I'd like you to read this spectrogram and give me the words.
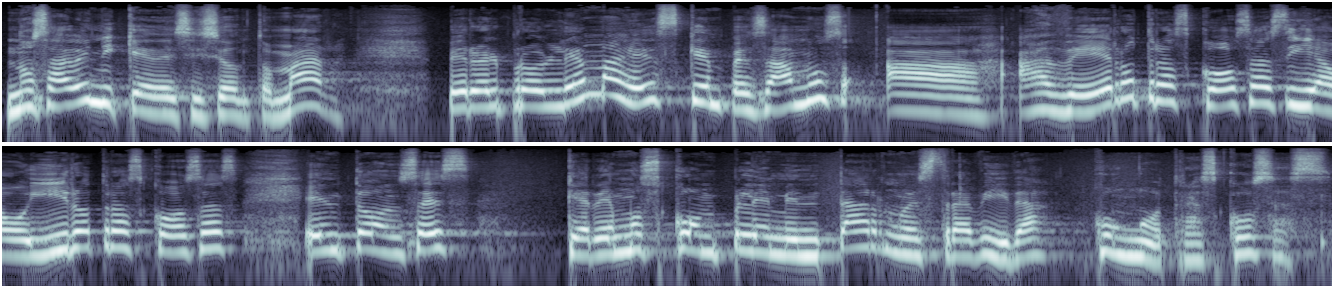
no sabe ni qué decisión tomar. Pero el problema es que empezamos a, ver otras cosas y a oír otras cosas, entonces queremos complementar nuestra vida con otras cosas.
